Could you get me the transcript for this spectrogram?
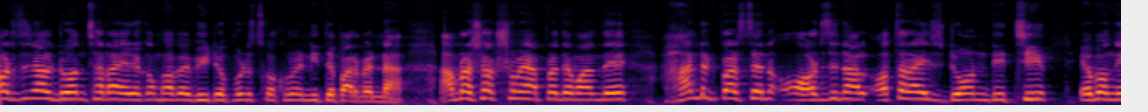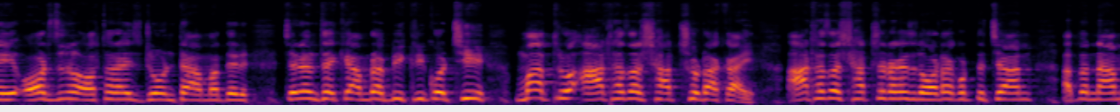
অরিজিনাল ড্রোন ছাড়া এরকমভাবে ভিডিও ফুটেজ কখনো নিতে পারবেন না। আমরা সবসময় আপনাদের মাঝে hundred percent original authorise drone দিচ্ছি, এবং এই অরিজিনাল অথরাইজ ড্রোনটা আমাদের চ্যানেল থেকে আমরা বিক্রি করছি মাত্র আট হাজার সাতশো টাকায়। আট হাজার সাতশো টাকায় যদি অর্ডার করতে চান, আপনার নাম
